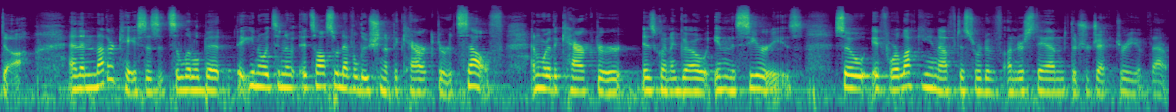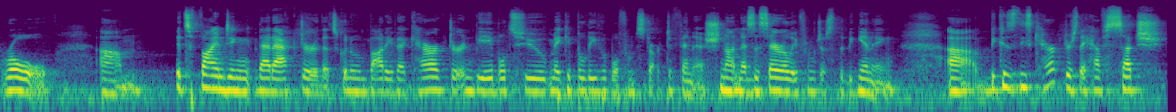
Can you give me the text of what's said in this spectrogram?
duh. And then in other cases, it's a little bit, you know, it's, an, it's also an evolution of the character itself and where the character is going to go in the series. So if we're lucky enough to sort of understand the trajectory of that role, um, it's finding that actor that's going to embody that character and be able to make it believable from start to finish, not necessarily from just the beginning. Uh, because these characters, they have such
